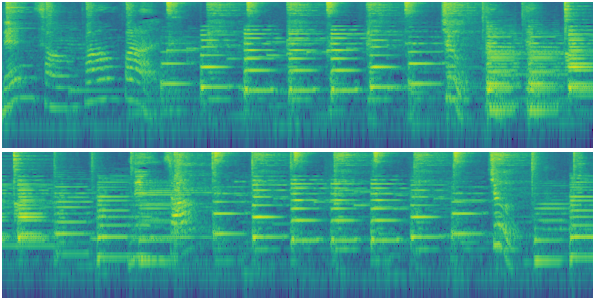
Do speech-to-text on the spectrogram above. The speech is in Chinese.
连唱旁白，就。连唱就。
